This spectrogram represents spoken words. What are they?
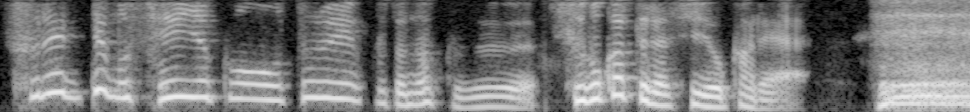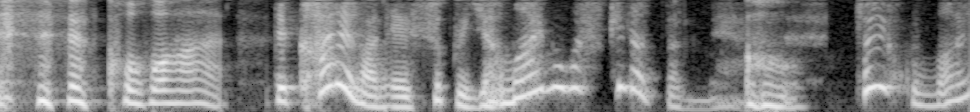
それでも性欲を衰えることなくすごかったらしいよ彼。へえ 怖い。で彼はねすぐ山芋が好きだったのね。うんとにかく毎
